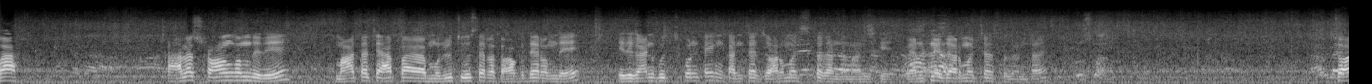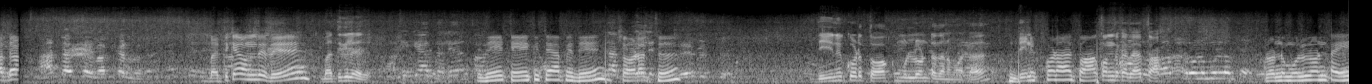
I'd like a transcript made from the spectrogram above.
బా చాలా స్ట్రాంగ్ ఉంది ఇది. మాత చేప ముళ్ళు చూసారా? తోకదేర ఉంది. ఇది కానీ గుచ్చుకుంటే ఇంకంతే జ్వరం వస్తుందంట మనిషికి. వెంటనే జ్వరం వచ్చేస్తుందంట. చూద్దాం. బతికే ఉంది ఇది. బతికలేదు. ఇది టేక్ చేప ఇది చూడొచ్చు దీనికి కూడా తోక ముళ్ళు ఉంటుంది అనమాట దీనికి కూడా తోక ఉంది కదా తోక. రెండు ముళ్ళు ఉంటాయి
